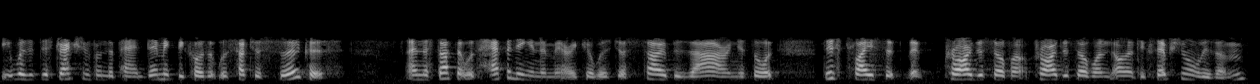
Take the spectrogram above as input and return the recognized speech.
it was a distraction from the pandemic because it was such a circus. And the stuff that was happening in America was just so bizarre, and you thought, this place that, that prides itself on, prides itself on, on its exceptionalism,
